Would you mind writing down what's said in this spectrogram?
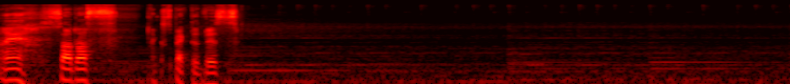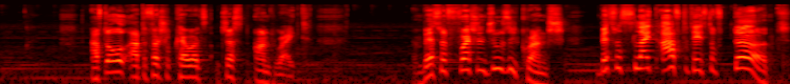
I sort of expected this. After all, artificial carrots just aren't right. Best with fresh and juicy crunch. Best with slight aftertaste of dirt.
